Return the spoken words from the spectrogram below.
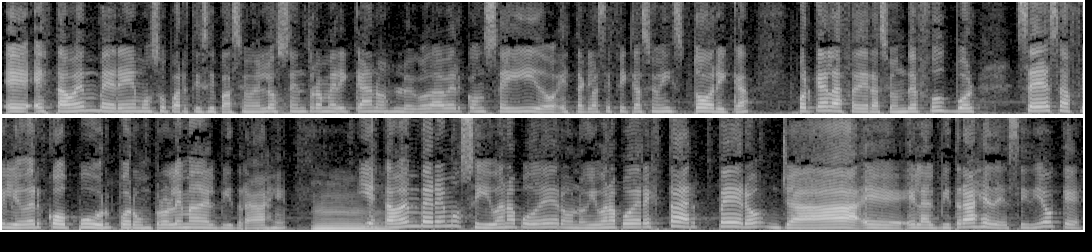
eh, estaba en veremos su participación en los centroamericanos luego de haber conseguido esta clasificación histórica porque la Federación de Fútbol se desafilió del COPUR por un problema de arbitraje. Y estaba en veremos si iban a poder o no iban a poder estar, pero ya eh, el arbitraje decidió que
